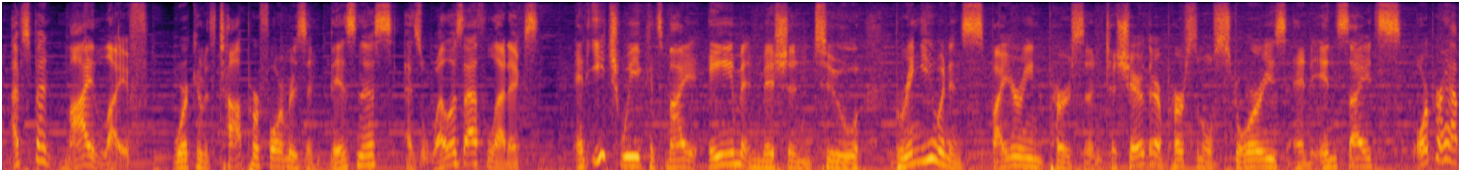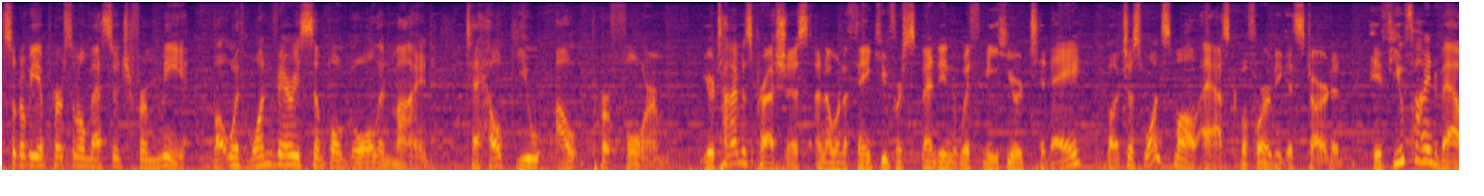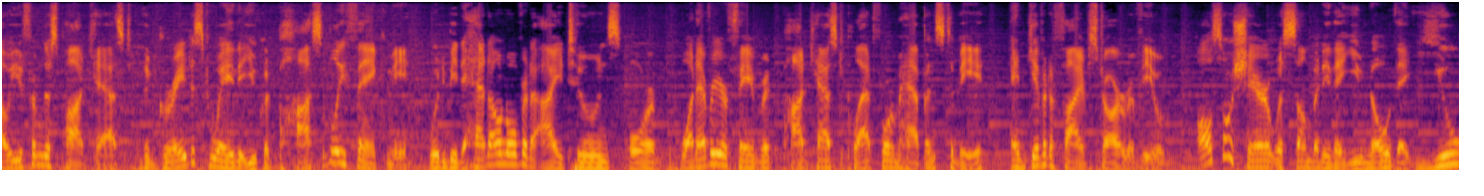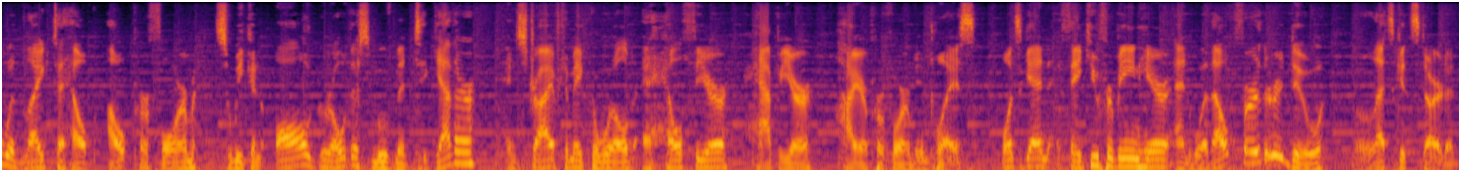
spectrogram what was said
I've spent my life working with top performers in business as well as athletics and each week, it's my aim and mission to bring you an inspiring person to share their personal stories and insights, or perhaps it'll be a personal message from me, but with one very simple goal in mind to help you outperform. Your time is precious, and I want to thank you for spending it with me here today. But just one small ask before we get started. If you find value from this podcast, the greatest way that you could possibly thank me would be to head on over to iTunes or whatever your favorite podcast platform happens to be and give it a five star review. Also, share it with somebody that you know that you would like to help outperform so we can all grow this movement together and strive to make the world a healthier, happier, higher performing place. Once again, thank you for being here, and without further ado, let's get started.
